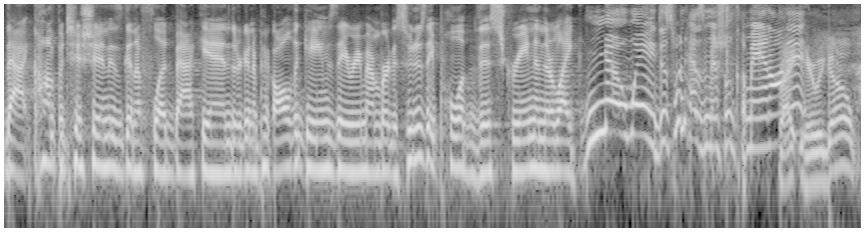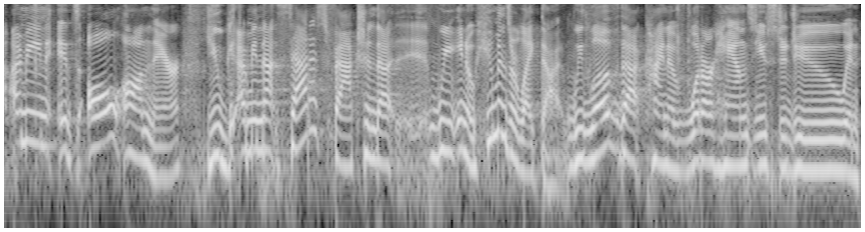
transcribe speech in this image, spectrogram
That competition is gonna flood back in. They're gonna pick all the games they remembered as soon as they pull up this screen and they're like, no way, this one has Missile Command on Right, it. Right, here we go. I mean, it's all on there. You, I mean, that satisfaction that eh, we, you know, humans are like that. We love that kind of what our hands used to do, and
